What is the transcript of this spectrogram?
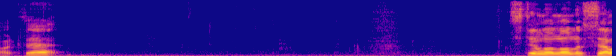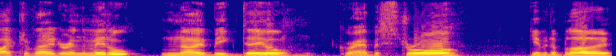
like that. Still a lot of cell activator in the middle, no big deal. Grab a straw, give it a blow.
